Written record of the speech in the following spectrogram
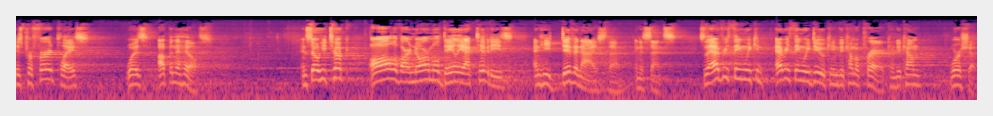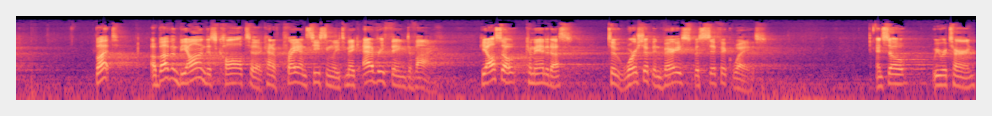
his preferred place, was up in the hills. And so he took all of our normal daily activities and he divinized them, in a sense. So that everything we, can, everything we do can become a prayer, can become worship. But above and beyond this call to kind of pray unceasingly, to make everything divine, he also commanded us to worship in very specific ways. And so we return.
